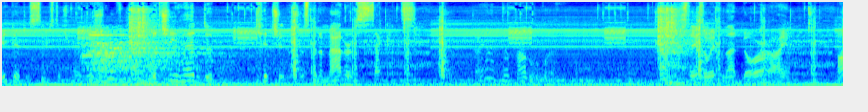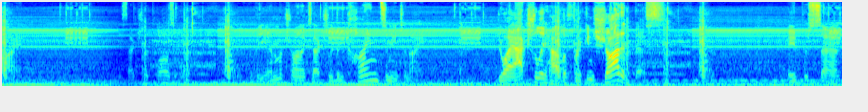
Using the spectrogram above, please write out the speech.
Chica just seems to transition from glitchy head to kitchen just in a matter of seconds. I have no problem with. If she stays away from that door, I am fine. It's actually plausible. Have the animatronics actually been kind to me tonight? Do I actually have a freaking shot at this? 8% doesn't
